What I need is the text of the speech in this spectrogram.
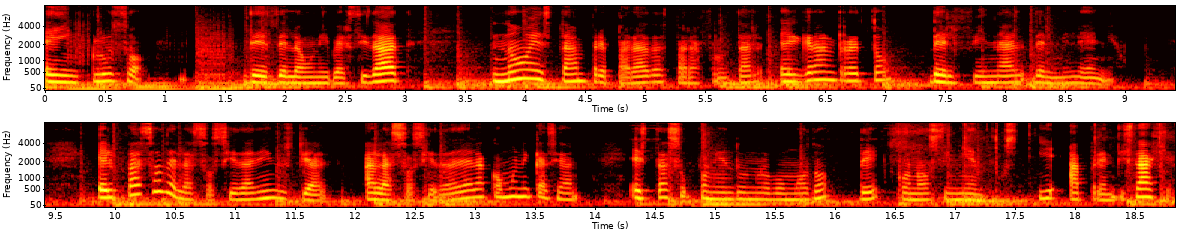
e incluso desde la universidad no están preparadas para afrontar el gran reto del final del milenio. El paso de la sociedad industrial a la sociedad de la comunicación está suponiendo un nuevo modo de conocimientos y aprendizajes.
